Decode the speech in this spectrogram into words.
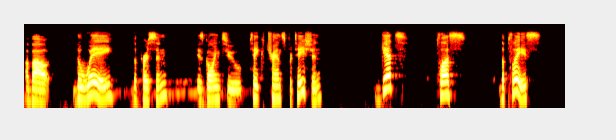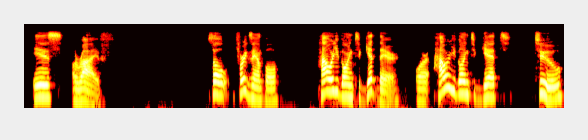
about the way the person is going to take transportation, get plus the place is arrive. So, for example, how are you going to get there? Or how are you going to get to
